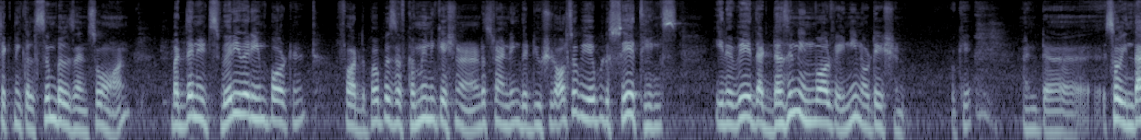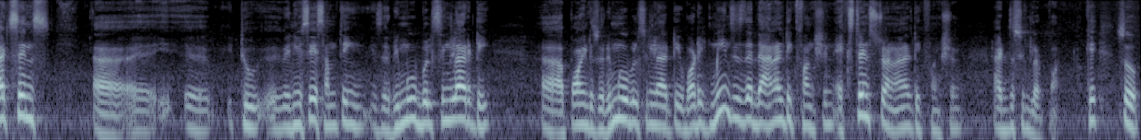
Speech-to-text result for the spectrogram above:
technical symbols and so on but then it is very very important for the purpose of communication and understanding that you should also be able to say things in a way that does not involve any notation okay? And uh, so in that sense uh, uh, to when you say something is a removable singularity a point is a removable singularity what it means is that the analytic function extends to an analytic function at the singular point okay? So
